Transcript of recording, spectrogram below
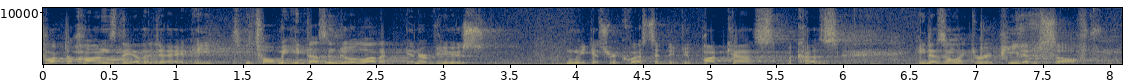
talked to Hans the other day, and he, he told me he doesn't do a lot of interviews when he gets requested to do podcasts because he doesn't like to repeat himself.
